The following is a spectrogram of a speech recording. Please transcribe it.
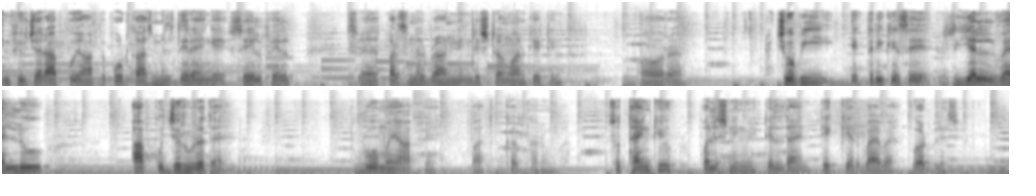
इन फ्यूचर आपको यहाँ पे पॉडकास्ट मिलते रहेंगे। Self help personal branding digital marketing और जो भी एक तरीके से रियल वैल्यू आपको ज़रूरत है, वो मैं यहाँ पे बात करता रहूँगा। So thank you for listening me till then take care bye bye God bless you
